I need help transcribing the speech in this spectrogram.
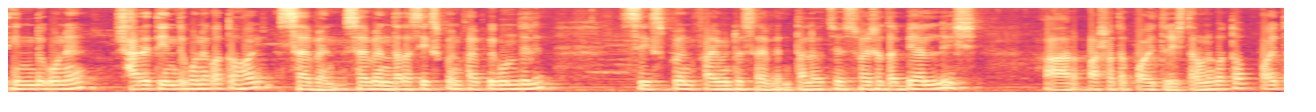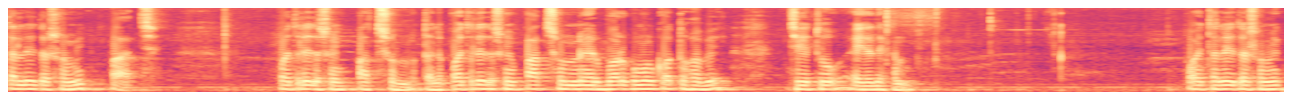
তিন দুগুণে, সাড়ে তিন দুগুণে কত হয়? সেভেন সেভেন দ্বারা সিক্স পয়েন্ট ফাইভকে গুণ দিলে six point five into seven তাহলে হচ্ছে ছয় সাথে বিয়াল্লিশ আর পাঁচ সাথে পঁয়ত্রিশ, তার মানে কত? পঁয়তাল্লিশ দশমিক পাঁচ। পঁয়তাল্লিশ দশমিক পাঁচ শূন্য। তাহলে পঁয়তাল্লিশ দশমিক পাঁচ শূন্য এর বর্গমূল কত হবে? যেহেতু এই যে দেখেন, পঁয়তাল্লিশ দশমিক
